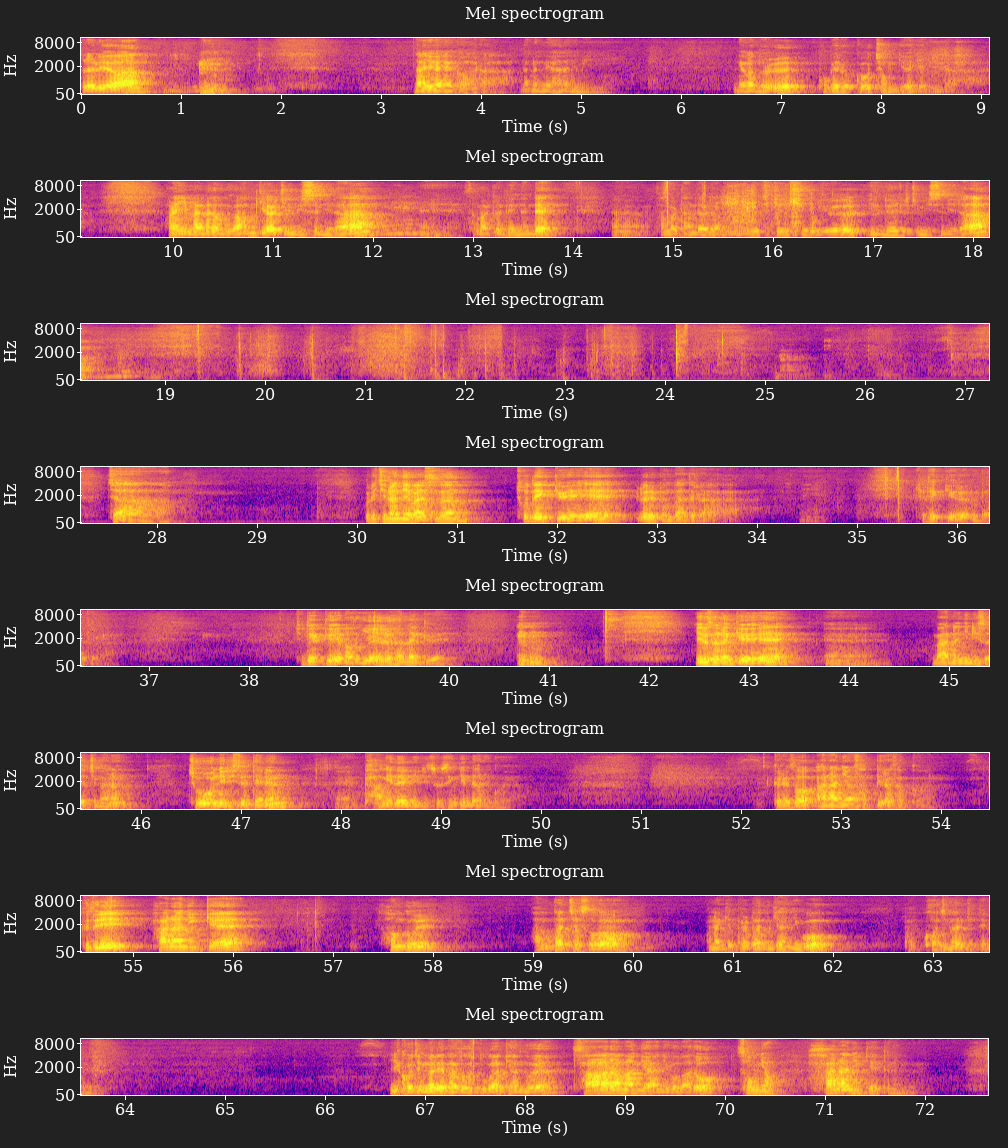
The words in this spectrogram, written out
할렐루야. 나의 안에 거하라. 나는 내 하나님이니. 내가 너를 보배롭고 존귀하게 여긴다. 하나님 말마다 우리가 함께 할 줄 믿습니다. 네, 3월달 됐는데, 어, 3월달 한 달도 우리를 지켜주시고 우리를 인도해 줄 줄 믿습니다. 자, 우리 지난주에 말씀은 초대교회를 본받으라. 초대교회를 본받으라. 초대교회 바로 예루살렘 교회. 예루살렘 교회에 많은 일이 있었지만은 좋은 일이 있을 때는 예, 방해되는 일이 또 생긴다는 거예요. 그래서 아나니아 삽비라 사건. 그들이 하나님께 헌금을 안 바쳐서 하나님께 벌 받은 게 아니고 거짓말했기 때문에. 이 거짓말이 바로 누구한테 한 거예요? 사람 한 게 아니고 바로 성령 하나님께 했다는 거예요.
